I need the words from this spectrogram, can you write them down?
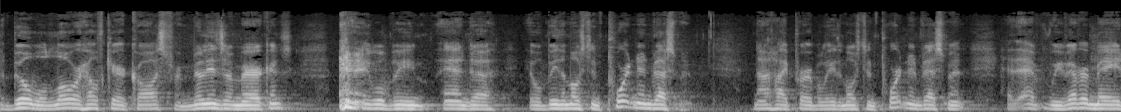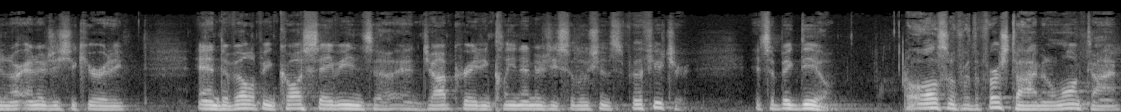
The bill will lower health care costs for millions of Americans. it will be, and uh, it will be the most important investment, not hyperbole, the most important investment we've ever made in our energy security and developing cost savings uh, and job creating clean energy solutions for the future. It's a big deal. Also, for the first time in a long time,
